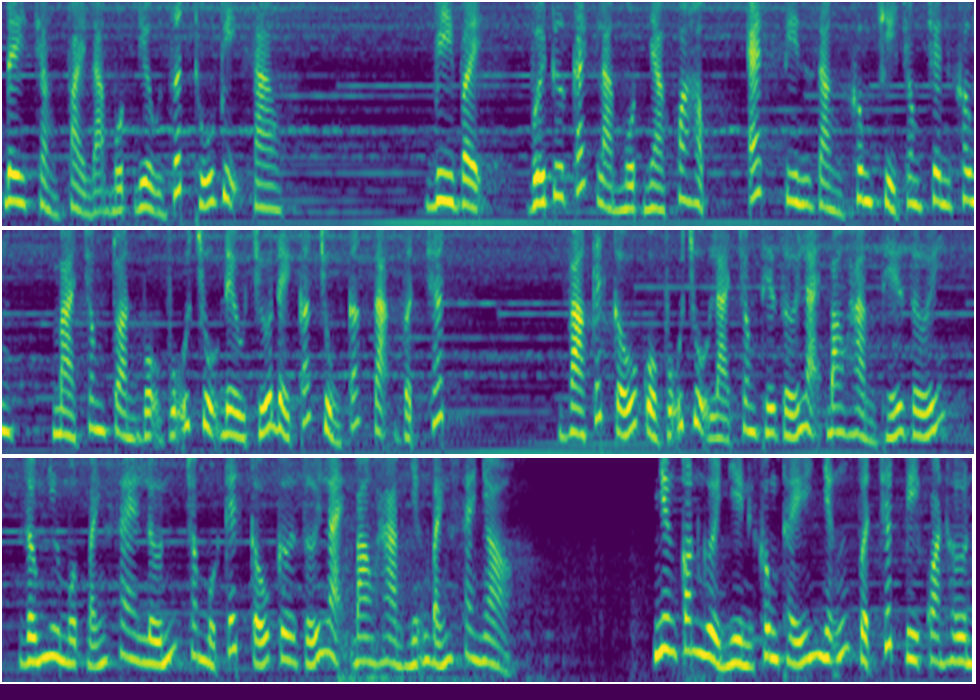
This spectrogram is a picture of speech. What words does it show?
đây chẳng phải là một điều rất thú vị sao? Vì vậy, với tư cách là một nhà khoa học, S tin rằng không chỉ trong chân không mà trong toàn bộ vũ trụ đều chứa đầy các chủng các dạng vật chất. Và kết cấu của vũ trụ là trong thế giới lại bao hàm thế giới, giống như một bánh xe lớn trong một kết cấu cơ giới lại bao hàm những bánh xe nhỏ nhưng con người nhìn không thấy những vật chất vi quan hơn.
